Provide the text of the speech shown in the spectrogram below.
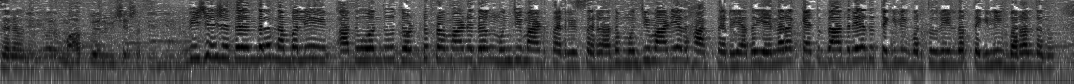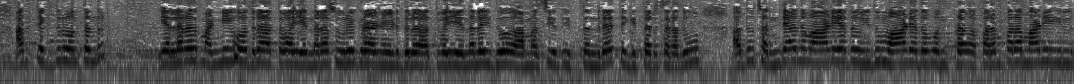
ಸರ್ ಅವ್ರು. ಮಹತ್ವ ಏನು ವಿಶೇಷತೆ? ಏನು? ವಿಶೇಷತೆ ಅಂದ್ರೆ ನಮ್ಮಲ್ಲಿ ಅದು ಒಂದು ದೊಡ್ಡ ಪ್ರಮಾಣದಾಗ ಮುಂಜಿ ಮಾಡ್ತಾರ್ರಿ ಸರ್. ಅದು ಮುಂಜಿ ಮಾಡಿ ಅದು ಹಾಕ್ತಾರ್ರಿ. ಅದು ಏನಾರ ಕೆಟ್ಟದಾದ್ರೆ ಅದು ತೆಗಿಲಿಕ್ ಬರ್ತದ್ರಿ ಇಲ್ದವ್ರು ತೆಗಿಲಿಕ್ ಬರಲ್ದದು. ಅದು ತೆಗ್ದ್ರು ಅಂತಂದ್ರೆ ಎಲ್ಲರ ಮಣ್ಣಿ ಹೋದ್ರ ಅಥವಾ ಏನಾರ ಸೂರ್ಯಗ್ರಹಣ ಹಿಡಿದ್ರ ಅಥವಾ ಏನಾರ ಇದು ಅದು ಇತ್ತಂದ್ರೆ ತೆಗಿತಾರ ಸರ್. ಅದು ಅದು ಸಂಧ್ಯಾನ ಮಾಡಿ ಅದು ಇದು ಮಾಡಿ ಅದು ಒಂದು ಪರಂಪರ ಮಾಡಿ ಇಲ್ಲಿ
